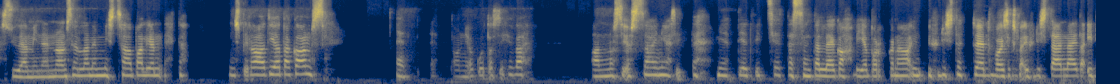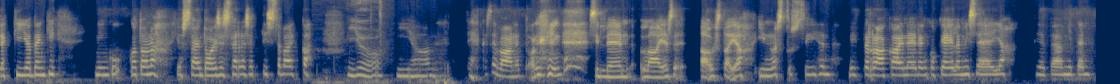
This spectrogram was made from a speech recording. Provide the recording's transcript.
syöminen on sellainen, mistä saa paljon ehkä inspiraatiota kanssa. Et, et on joku tosi hyvä annos jossain ja sitten miettii, että vitsi, että tässä on tälleen kahvia ja porkkanaa yhdistetty, että voisiko mä yhdistää näitä itsekin jotenkin niin kuin kotona jossain toisessa reseptissä vaikka. Joo. Ja ehkä se vaan, että on niin silleen laaja se tausta ja innostus siihen niiden raaka-aineiden kokeilemiseen ja tietää, miten,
